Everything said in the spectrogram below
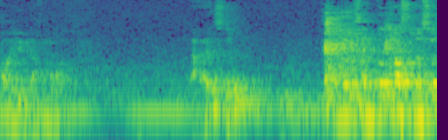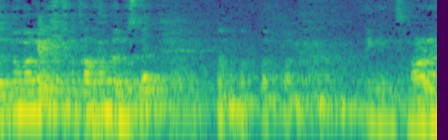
Hva gjør jeg nå? Det er jo en stund. Jeg kjent på rastløshet noen ganger hvis du skal ta en bønnestund. Ingen som har det.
